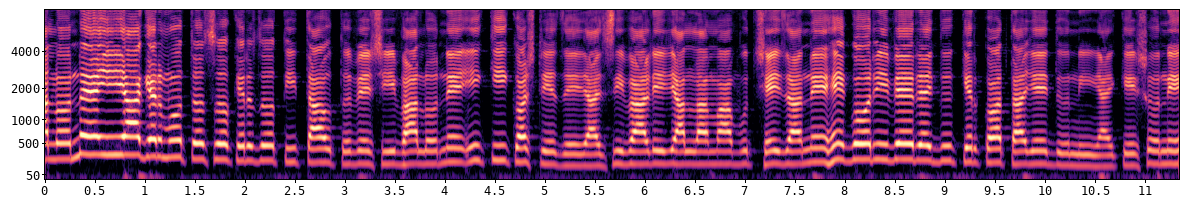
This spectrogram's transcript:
আলো নেই, আগের মতো চোখের জ্যোতি তাও তো বেশি ভালো নেই। কি কষ্টে যে আইসি বাড়ি, আল্লাহ মাবুদ সেই জানে, হে গরিবের এই দুঃখের কথা এই দুনিয়ায় কে শোনে?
